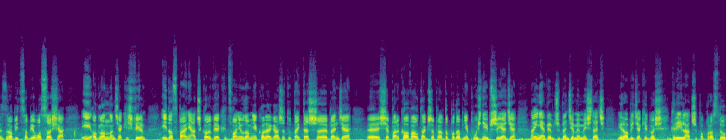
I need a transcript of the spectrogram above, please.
zrobić sobie łososia i oglądnąć jakiś film i do spania, aczkolwiek dzwonił do mnie kolega, że tutaj też e, będzie e, się parkował, także prawdopodobnie później przyjedzie. No i nie wiem, czy będziemy myśleć i robić jakiegoś grilla, czy po prostu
